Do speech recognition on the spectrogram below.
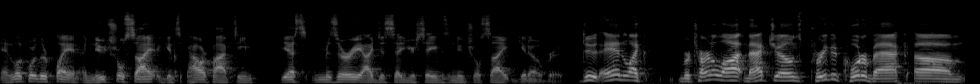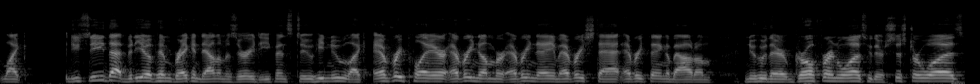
And look where they're playing. A neutral site against a power five team. Yes, Missouri, I just said your same as a neutral site. Get over it. Dude, and like return a lot. Mac Jones, pretty good quarterback. Um, like, did you see that video of him breaking down the Missouri defense too? He knew like every player, every number, every name, every stat, everything about them. Knew who their girlfriend was, who their sister was,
